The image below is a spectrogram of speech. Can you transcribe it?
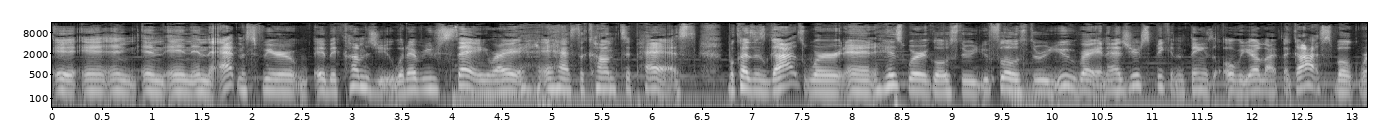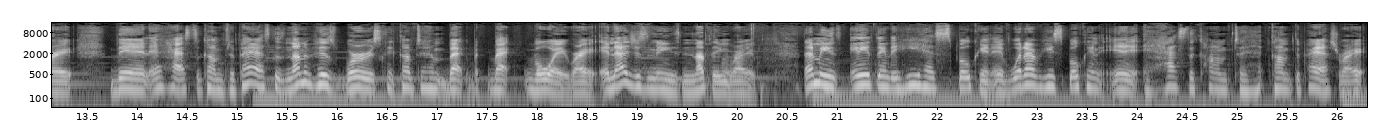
in in in in, in the atmosphere it becomes you. Whatever you say right it has to come to pass because it's God's word and his word goes through you, flows through you, right? And as you're speaking the things over your life that God spoke, right, then it has to come to pass because none of his words can come to him back, back, void, right? And that just means nothing, right? That means anything that he has spoken, if whatever he's spoken, it has to come to come to pass, right?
